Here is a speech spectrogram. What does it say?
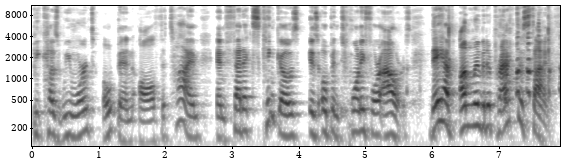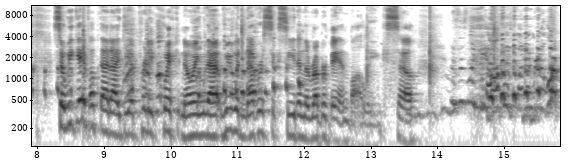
because we weren't open all the time. And FedEx Kinko's is open 24 hours. They have unlimited practice time. So we gave up that idea pretty quick, knowing that we would never succeed in the rubber band ball league. So This is like the office, but in real life.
